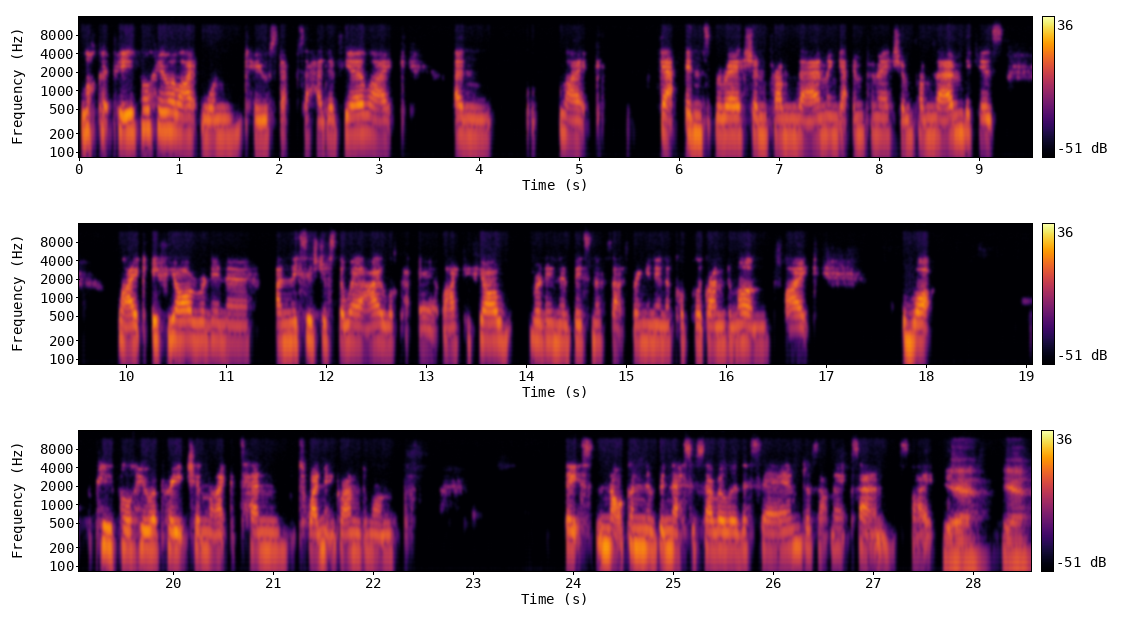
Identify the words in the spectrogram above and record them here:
look at people who are like one two steps ahead of you like and like get inspiration from them and get information from them because like if you're running a and this is just the way I look at it like if you're running a business that's bringing in a couple of grand a month like what people who are preaching like 10 20 grand a month it's not going to be necessarily the same. Does that make sense? Like, Yeah, yeah.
